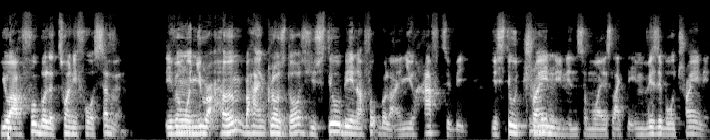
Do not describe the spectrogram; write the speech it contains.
you are a footballer 24 7. Even when you're at home behind closed doors, you're still being a footballer and you have to be you're still mm. training in some ways, like the invisible training.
